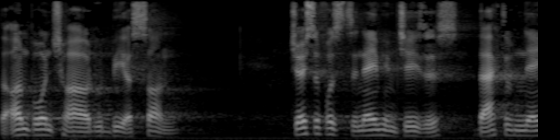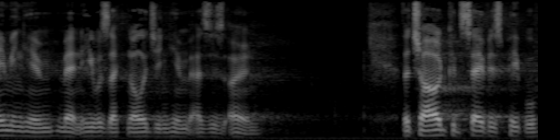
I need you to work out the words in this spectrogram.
the unborn child would be a son. Joseph was to name him Jesus. The act of naming him meant he was acknowledging him as his own. The child could save his people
